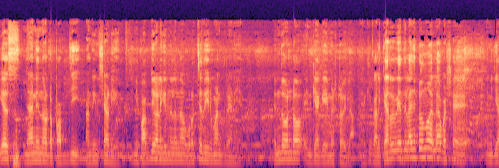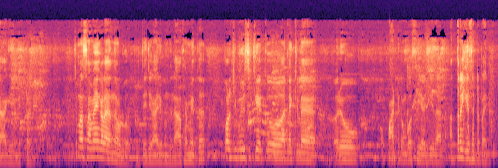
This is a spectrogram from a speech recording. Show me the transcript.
യെസ് ഞാൻ ഇന്നോട്ട് പബ്ജി അൺഇൻസ്റ്റാൾ ചെയ്തു. ഇനി പബ്ജി കളിക്കുന്നില്ലെന്ന ഉറച്ച തീരുമാനത്തിലാണ് ഞാൻ. എന്തുകൊണ്ടോ എനിക്ക് ആ ഗെയിം ഇഷ്ടമില്ല. എനിക്ക് കളിക്കാൻ അറിയത്തില്ലാഞ്ഞിട്ടൊന്നും അല്ല പക്ഷേ എനിക്ക് ആ ഗെയിം ഇഷ്ടമില്ല. ചുമ്മാ സമയം കളയാന്നേ ഉള്ളൂ. പ്രത്യേകിച്ച് കാര്യമൊന്നുമില്ല. ആ സമയത്ത് കുറച്ച് മ്യൂസിക് കേൾക്കുകയോ അല്ലെങ്കിൽ ഒരു പാട്ട് കമ്പോസ് ചെയ്യുകയോ ചെയ്താൽ അത്രയ്ക്ക് സെറ്റപ്പായിരിക്കും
